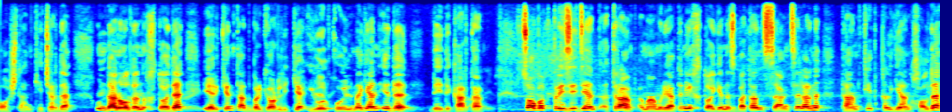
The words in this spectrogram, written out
boshdan kechirdi. Undan oldin xitoyda erkin tadbirkorlikka yo'l qo'yilmagan edi deydi karter sobiq prezident tramp ma'muriyatining xitoyga nisbatan sanksiyalarni tanqid qilgan holda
